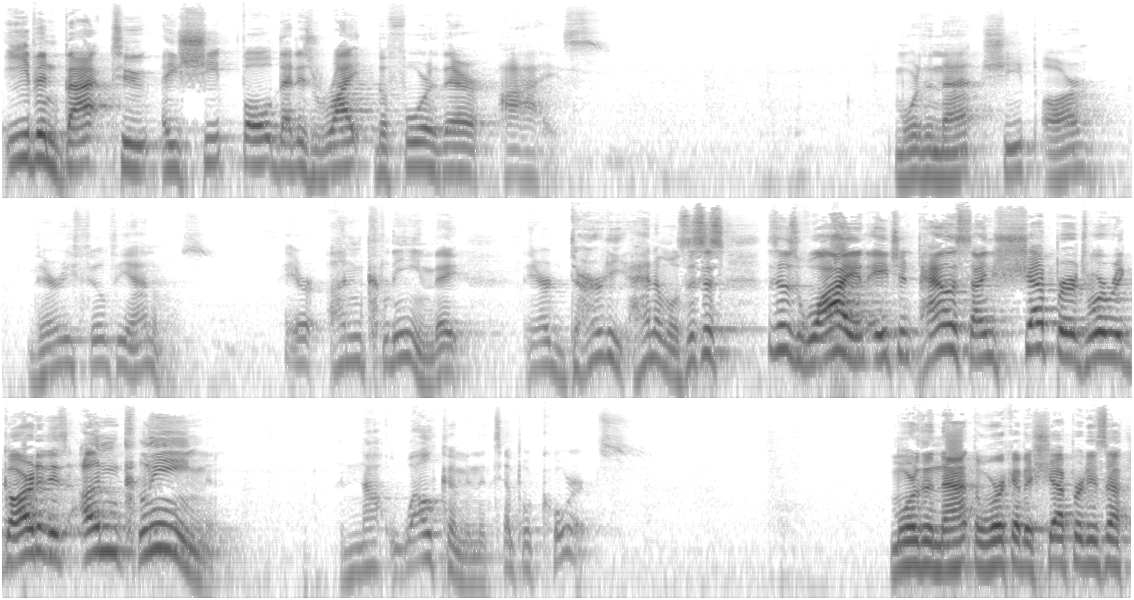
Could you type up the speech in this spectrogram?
even back to a sheepfold that is right before their eyes. More than that, sheep are very filthy animals. They are unclean. They, they are dirty animals. This is, this is why in ancient Palestine, shepherds were regarded as unclean and not welcome in the temple courts. More than that, the work of a shepherd is a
